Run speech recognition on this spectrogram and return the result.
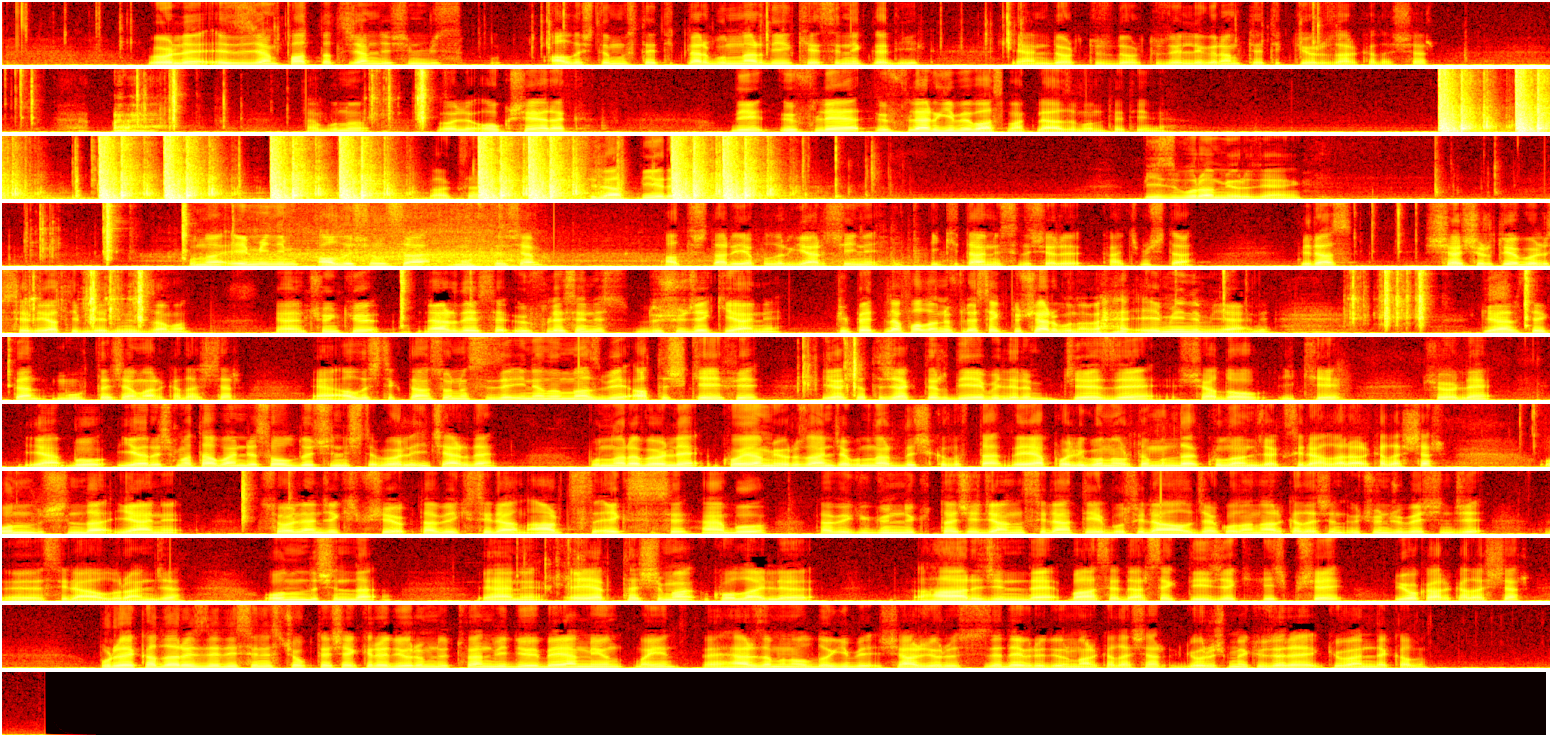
Böyle ezeceğim patlatacağım diye şimdi biz alıştığımız tetikler bunlar değil kesinlikle değil. Yani 400-450 gram tetik diyoruz arkadaşlar. Yani bunu böyle okşayarak değil üfle, üfler gibi basmak lazım bunun tetiğine. Baksana silah bir yere. Biz vuramıyoruz yani. Buna eminim alışılsa muhteşem atışlar yapılır. Gerçi yine iki tanesi dışarı kaçmış da biraz şaşırtıyor böyle seri atayım dediğiniz zaman. Yani çünkü neredeyse üfleseniz düşecek yani. Pipetle falan üflesek düşer buna eminim yani. Gerçekten muhteşem arkadaşlar. Yani alıştıktan sonra size inanılmaz bir atış keyfi yaşatacaktır diyebilirim. CZ Shadow 2. Şöyle ya bu yarışma tabancası olduğu için işte böyle içeride bunlara böyle koyamıyoruz. Ancak bunlar dış kılıfta veya poligon ortamında kullanacak silahlar arkadaşlar. Onun dışında yani söylenecek hiçbir şey yok. Tabii ki silahın artısı eksisi. Ha, bu tabii ki günlük taşıyacağınız silah değil. Bu silahı alacak olan arkadaşın 3. 5. E, silah olur anca. Onun dışında yani eğer taşıma kolaylığı haricinde bahsedersek diyecek hiçbir şey yok arkadaşlar. Buraya kadar izlediyseniz çok teşekkür ediyorum. Lütfen videoyu beğenmeyi unutmayın. Ve her zaman olduğu gibi şarjörü size devrediyorum arkadaşlar. Görüşmek üzere güvende kalın.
